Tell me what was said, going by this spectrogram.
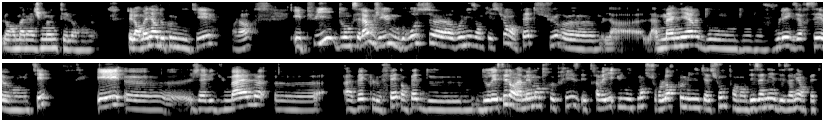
leur management et leur, et leur manière de communiquer. Voilà. Et puis, donc, c'est là où j'ai eu une grosse remise en question, en fait, sur la, la, manière dont, je voulais exercer mon métier. Et j'avais du mal avec le fait en fait de, de, rester dans la même entreprise et de travailler uniquement sur leur communication pendant des années et des années en fait.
